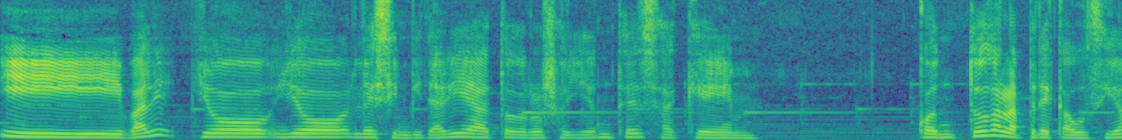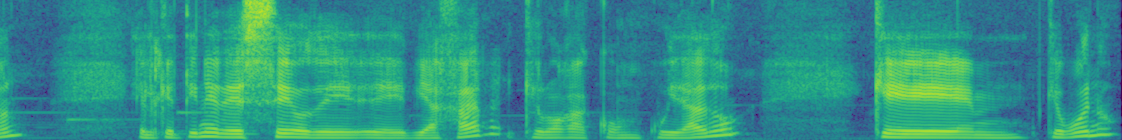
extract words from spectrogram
Y vale, yo, yo les invitaría a todos los oyentes a que con toda la precaución, el que tiene deseo de viajar, que lo haga con cuidado que, bueno,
